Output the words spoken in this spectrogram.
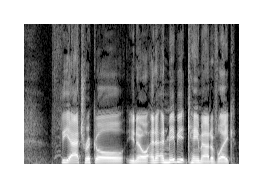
theatrical, you know, and and maybe it came out of like.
